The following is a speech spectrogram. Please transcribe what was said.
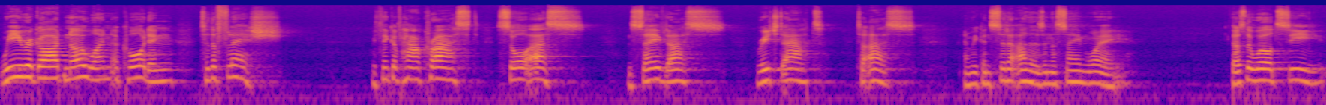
we regard no one according to the flesh. We think of how Christ saw us and saved us, reached out to us, and we consider others in the same way. Does the world see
